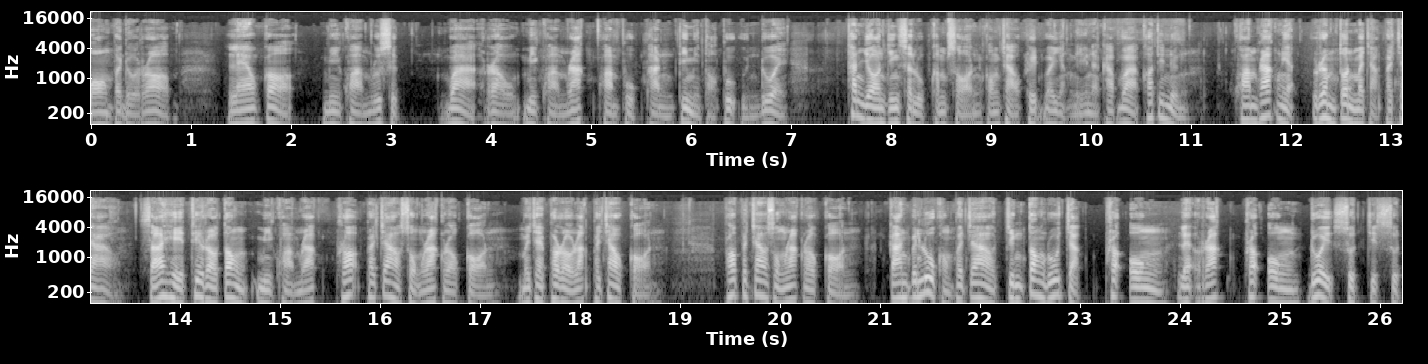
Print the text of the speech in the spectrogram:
มองไปโดยรอบ แล้วก็มีความรู้สึก ว่าเรามีความรักความผูกพันที่มีต่อผู้อื่นด้วย ท่านยอนจึงสรุปคำสอนของชาวคริสต์ไว้อย่างนี้นะครับว่าข้อที่หนึ่งความรักเนี่ยเริ่มต้นมาจากพระเจ้า สาเหตุที่เราต้องมีความรัก เพราะพระเจ้าทรงรักเราก่อน ไม่ใช่เพราะเรารักพระเจ้าก่อน เพราะพระเจ้าทรงรักเราก่อน การเป็นลูกของพระเจ้าจึงต้องรู้จักพระองค์และรักพระองค์ด้วยสุดจิตสุด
